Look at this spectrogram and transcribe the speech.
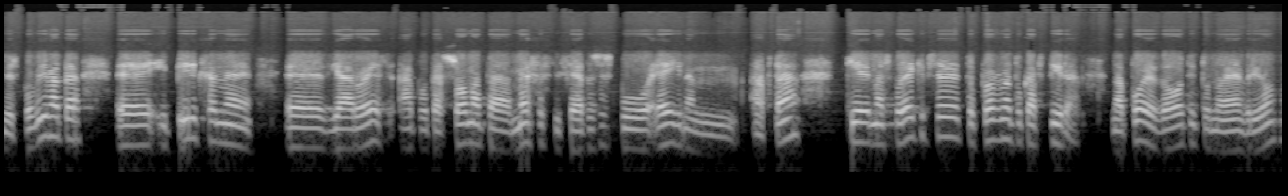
τέτοιες προβλήματα. Ε, υπήρξαν ε, διαρροές από τα σώματα μέσα στις αίθουσες που έγιναν αυτά και μας προέκυψε το πρόβλημα του καυτήρα. Να πω εδώ ότι το Νοέμβριο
